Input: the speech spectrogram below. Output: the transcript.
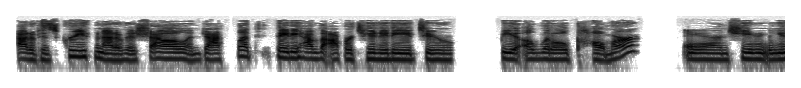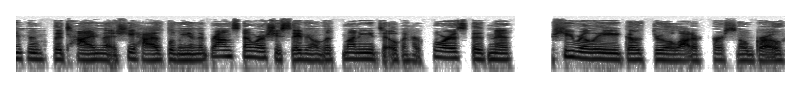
out of his grief and out of his shell and Jack lets Sadie have the opportunity to be a little calmer. And she uses the time that she has living in the brownstone where she's saving all this money to open her florist business she really goes through a lot of personal growth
